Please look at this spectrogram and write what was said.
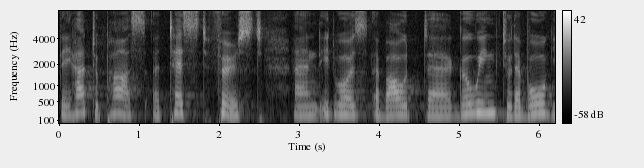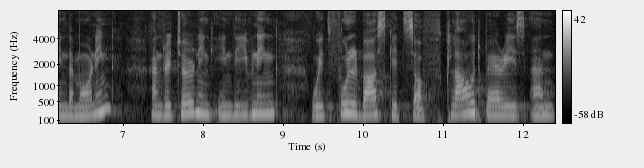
They had to pass a test first, and it was about uh, going to the bog in the morning and returning in the evening with full baskets of cloudberries and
